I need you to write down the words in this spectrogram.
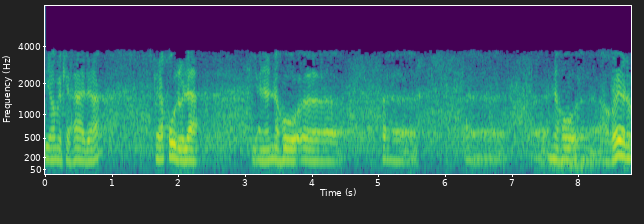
يومك هذا؟ فيقول لا. يعني أنه آآ آآ آآ أنه غير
